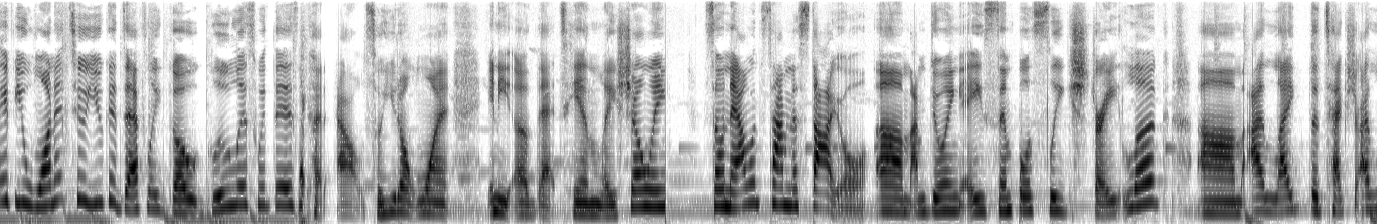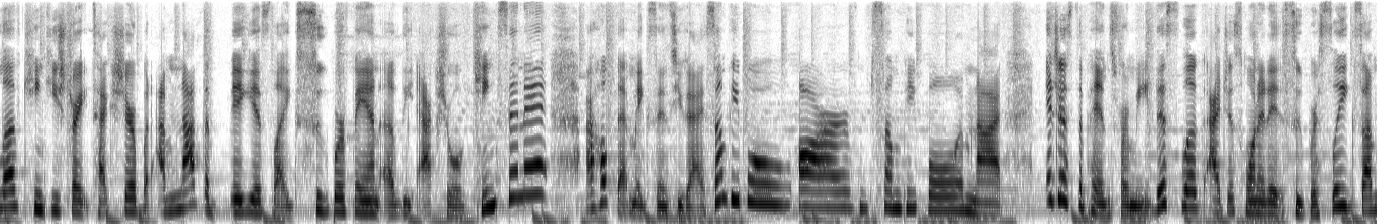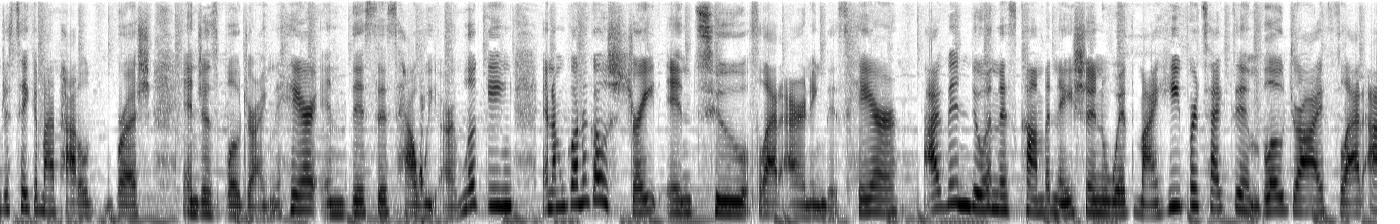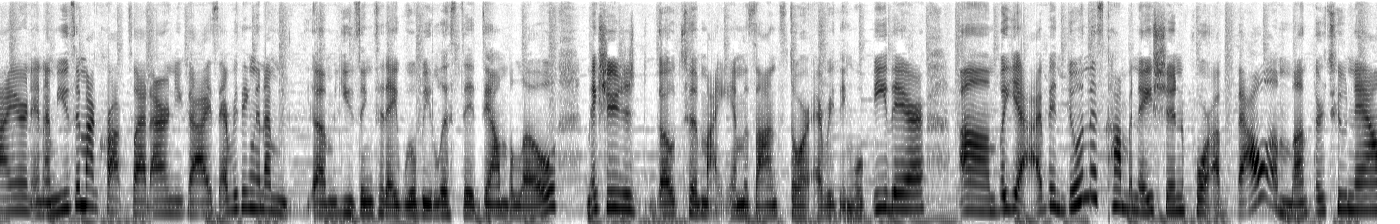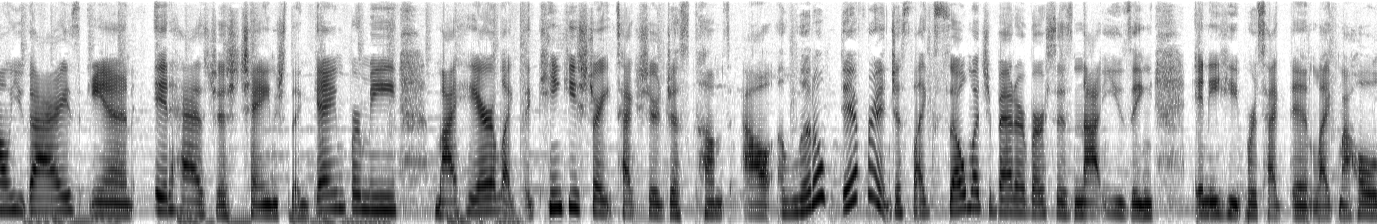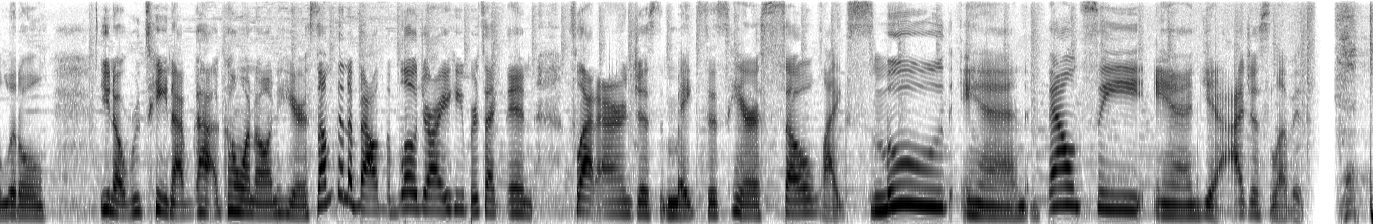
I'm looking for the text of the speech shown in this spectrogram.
If you wanted to, you could definitely go glueless with this, cut out. So you don't want any of that tan lace showing. So now it's time to style. Um, I'm doing a simple, sleek, straight look. Um, I like the texture. I love kinky straight texture, but I'm not the biggest like super fan of the actual kinks in it. I hope that makes sense, you guys. Some people are, some people I'm not. It just depends for me. This look, I just wanted it super sleek. So I'm just taking my paddle brush and just blow drying the hair. And this is how we are looking. And I'm gonna go straight into flat ironing this hair. I've been doing this combination with my heat protectant blow dry flat iron and I'm using my croc flat iron you guys. Everything that I'm um, using today will be listed down below. Make sure you just go to my Amazon store. Everything will be there. Um, but yeah I've been doing this combination for about a month or two now you guys and it has just changed the game for me. My hair, like the kinky straight texture, just comes out a little different, just like so much better versus not using any heat protectant, like my whole little you know routine I've got going on here. Something about the blow dryer heat protectant flat iron just makes this hair so like smooth and bouncy and yeah, I just love it.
